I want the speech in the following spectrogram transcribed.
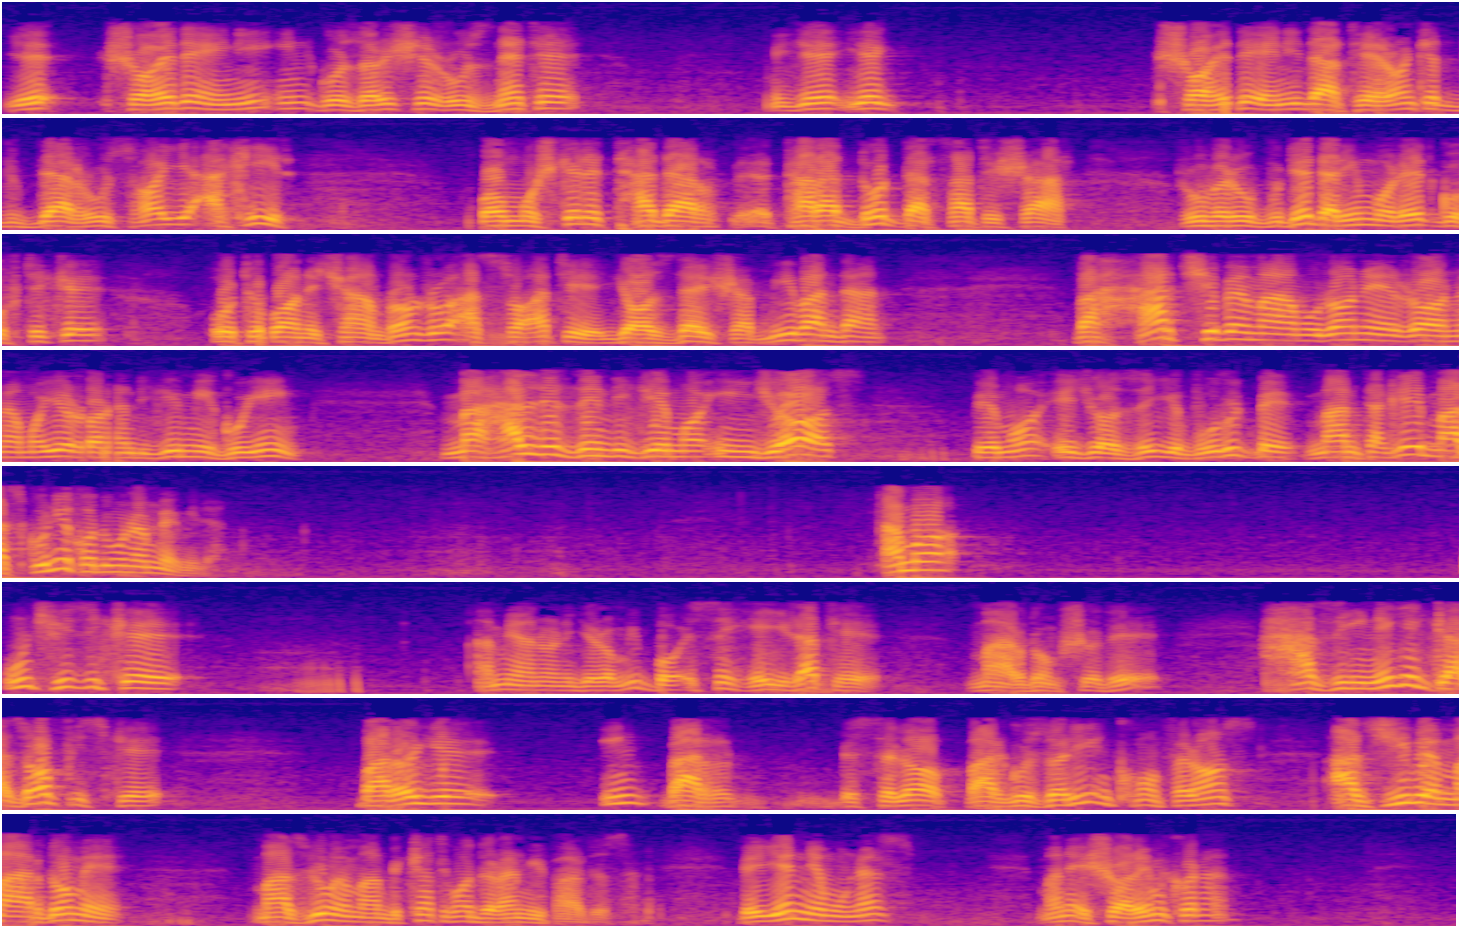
یه شاهد عینی این گزارش روزنت میگه یک شاهد عینی در تهران که در روزهای اخیر با مشکل تردد در سطح شهر روبرو بوده در این مورد گفته که اتوبان چمران رو از ساعت 11 شب میبندن و هرچه به معموران راهنمایی رانندگی می‌گوییم محل زندگی ما اینجاست به ما اجازه ورود به منطقه مسکونی خودمونم نمیدن. اما اون چیزی که همیانان گرامی باعث حیرت مردم شده هزینه گذافی است که برای این بر به اصطلاح برگزاری این کنفرانس از جیب مردم مظلوم مملکت ما دارن می‌پردازن. به یه نمونه من اشاره می‌کنم.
